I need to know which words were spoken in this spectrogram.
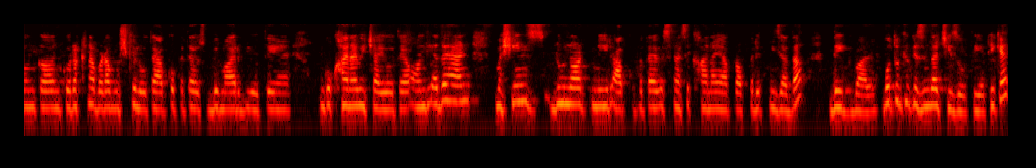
उनका उनको रखना बड़ा मुश्किल होता है। आपको पता है उसको बीमार भी होते हैं उनको खाना भी चाहिए होता है। On the other hand machines do not need आपको पता है इस तरह से खाना या प्रॉपर इतनी ज़्यादा देखभाल। वो तो क्योंकि ज़िंदा चीज़ होती है ठीक है?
